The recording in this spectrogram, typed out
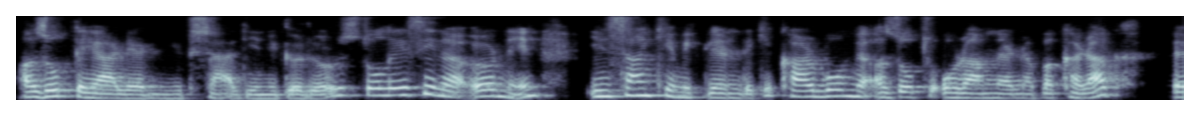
azot değerlerinin yükseldiğini görüyoruz. Dolayısıyla örneğin insan kemiklerindeki karbon ve azot oranlarına bakarak e,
